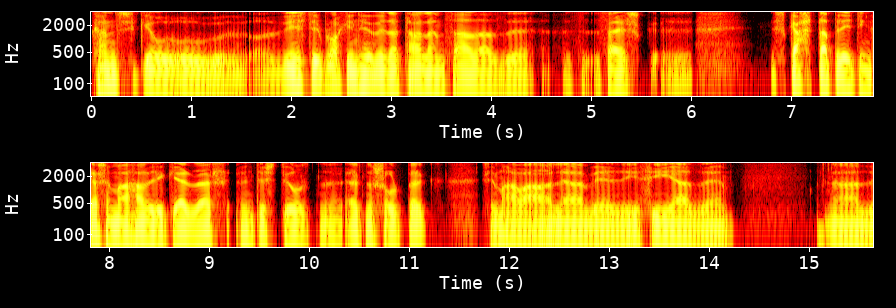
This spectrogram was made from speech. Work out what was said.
kannski og, og vinstirblokkin hefur verið að tala um það að það er skattabreitingar sem hafa verið gerðar undir stjórn Erna Solberg sem hafa aðlega verið í því að að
